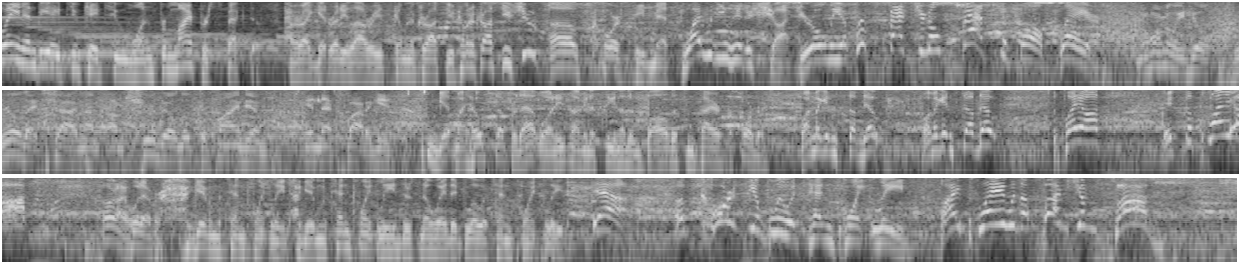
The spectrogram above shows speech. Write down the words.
playing NBA 2K21 from my perspective. All right, get ready, Lowry. It's coming across you. Coming across you. Shoot. Of course he missed. Why would you hit a shot? You're only a professional basketball player. Normally he'll drill that shot, and I'm, I'm sure they'll look to find him in that spot again. Get my hopes up for that one. He's not going to see another ball this entire quarter. Why am I getting subbed out? Why am I getting stubbed out? It's the playoffs. It's the playoffs. All right, whatever. I gave him a 10 point lead. I gave him a 10 point lead. There's no way they blow a 10 point lead. Yeah, of course you blew a 10 point lead. I play with a bunch of bums.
